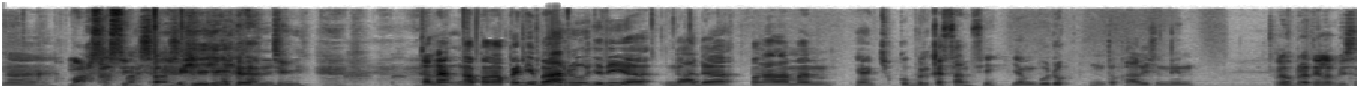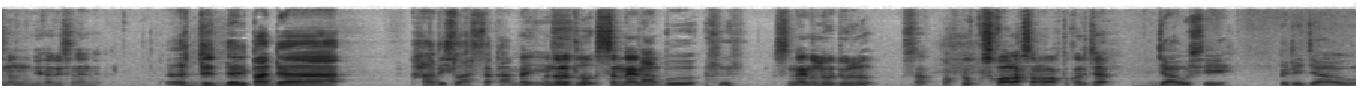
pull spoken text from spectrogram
Nah, masa sih Masa sih? iya sih. anjing karena ngapa-ngapain ya baru jadi ya nggak ada pengalaman yang cukup berkesan sih yang buruk untuk hari Senin Lu berarti lebih seneng di hari Senin ya? Eh, d- daripada hari Selasa Tapi kami menurut lu Senin Rabu Senin lu dulu waktu sekolah sama waktu kerja jauh sih beda jauh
